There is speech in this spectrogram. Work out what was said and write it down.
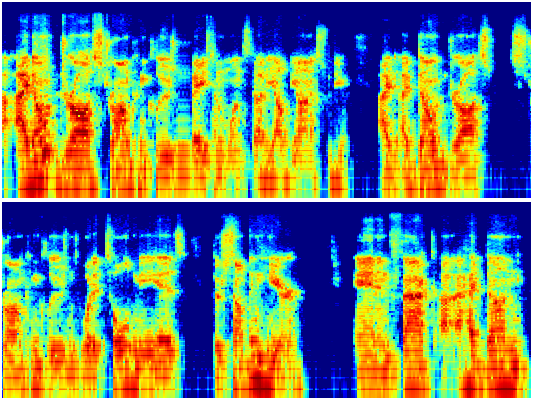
I don't draw strong conclusions based on one study. I'll be honest with you. I, I don't draw strong conclusions. What it told me is there's something here. And in fact, I had done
